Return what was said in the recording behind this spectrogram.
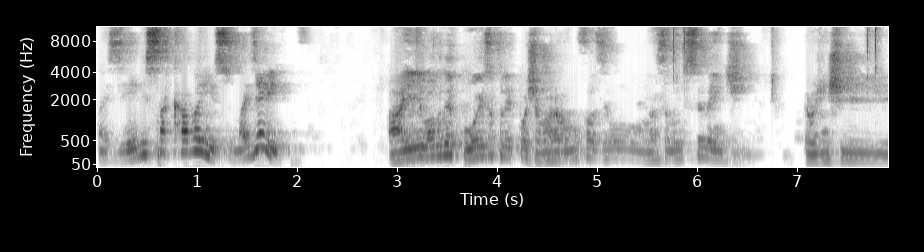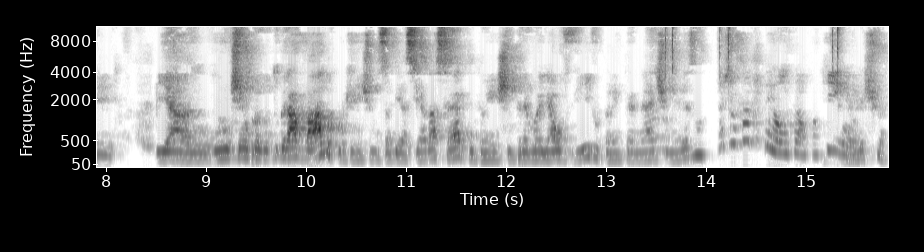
Mas ele sacava isso. Mas e aí? Aí logo depois eu falei, poxa, agora vamos fazer um lançamento de semente. Então a gente ia, não tinha um produto gravado, porque a gente não sabia se ia dar certo, então a gente entregou ele ao vivo pela internet mesmo. Deixa eu só te interromper um pouquinho. Deixa.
